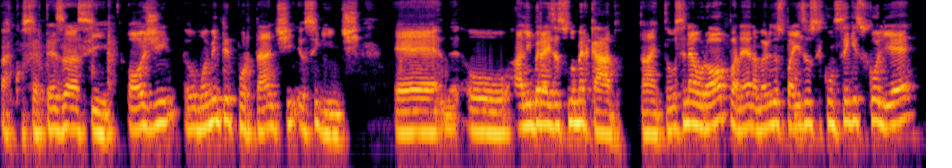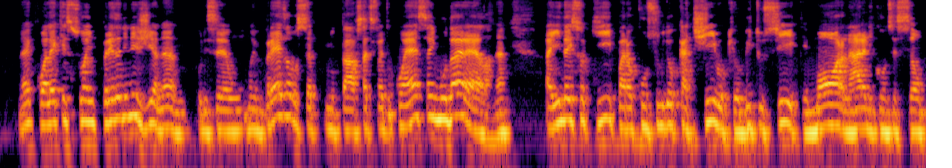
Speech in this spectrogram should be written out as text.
Ah, com certeza, sim. Hoje, o movimento importante é o seguinte: é o, a liberalização do mercado. Tá? Então, você na Europa, né, na maioria dos países, você consegue escolher né, qual é que é sua empresa de energia. Né? Por isso, é uma empresa, você não está satisfeito com essa e mudar ela. Né? Ainda isso aqui, para o consumidor cativo, que é o B2C, que mora na área de concessão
